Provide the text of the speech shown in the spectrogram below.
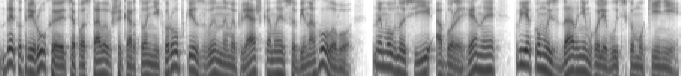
Декотрі рухаються, поставивши картонні коробки з винними пляшками собі на голову, немов носії аборигени в якомусь давнім голівудському кіні.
